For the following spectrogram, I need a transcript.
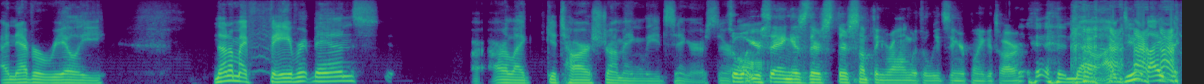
I never really none of my favorite bands are, are like guitar strumming lead singers. They're so what all- you're saying is there's there's something wrong with the lead singer playing guitar. no, I do like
